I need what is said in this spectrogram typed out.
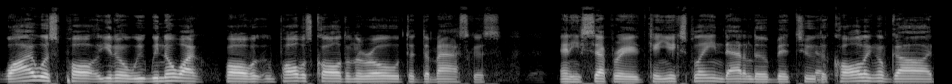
Why was Paul? You know, we, we know why Paul Paul was called on the road to Damascus, and he separated. Can you explain that a little bit to the calling of God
